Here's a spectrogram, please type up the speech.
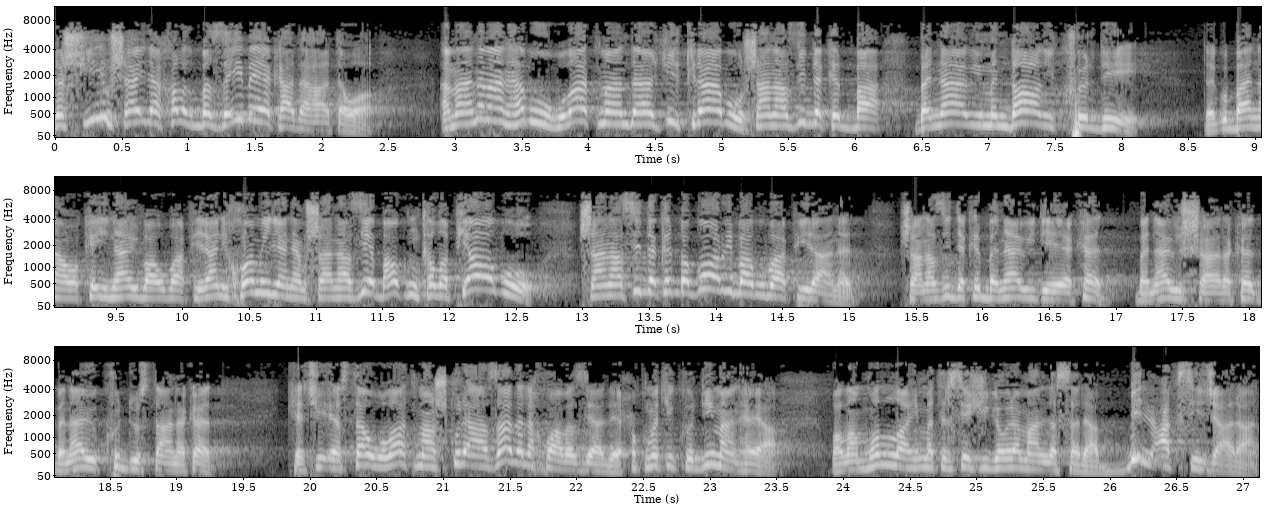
لە شین و شایدا خەڵک بەزەی بە یەکا دەهاتەوە ئەمانەمان هەبوو وڵاتمان داگیر کرابوو شانازی دەکرد بە بە ناوی منداڵی کوردی دەگو با ناوەکەی ناوی باو باپیرانی خۆمی لێنێم شانازیە باوکم کەڵە پیاو بوو شانازی دەکرد بە گۆڕی باب و باپیرانت شانازی دەکرد بە ناوی دێیەکەت بە ناوی شارەکەت بە ناوی کوردستانەکەت کەچی ئێستا وڵاتمان شکور ئازادە لە خوا بەزیادێ حکومەتی کوردیمان هەیە بەڵام واللهی مەترسێکی گەورەمان لەسەرە بالعکسی جاران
